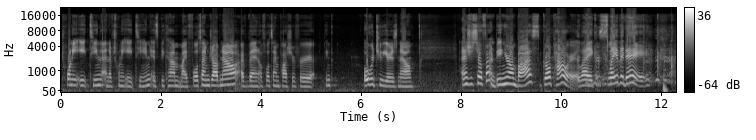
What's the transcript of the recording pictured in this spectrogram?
2018, the end of 2018. It's become my full time job now. I've been a full time posher for, I think, over two years now. And it's just so fun being your own boss, girl power, like slay the day.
